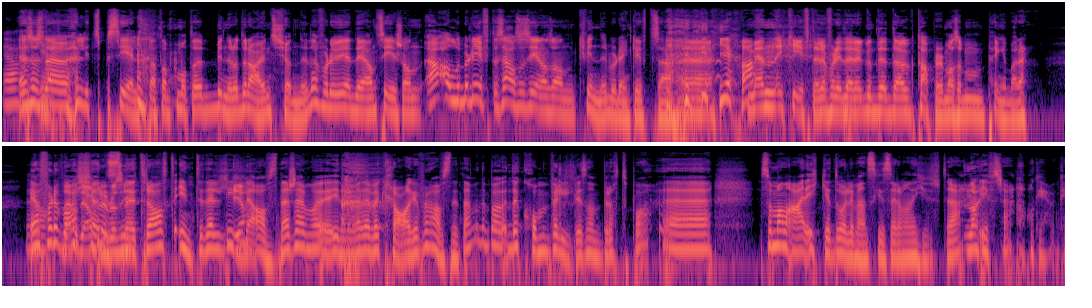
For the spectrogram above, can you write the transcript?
Ja. Jeg synes Det er jo litt spesielt at han på en måte begynner å dra inn kjønn i det. Fordi det han sier sånn Ja, alle burde gifte seg, og så sier han sånn Kvinner burde egentlig gifte seg. Eh, Ja. Men ikke gift dere, Fordi dere, det- da taper dere masse penger, bare. Ja, for det var Det det han si. inntil det lille Ja. avsnittet her, så jeg må innrømme det. Beklager for det avsnittet, men det, det kom veldig sånn brått på. Eh, så man er ikke et dårlig menneske selv om man ikke gifter Nei. seg? Gifter seg. Ok, ok,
